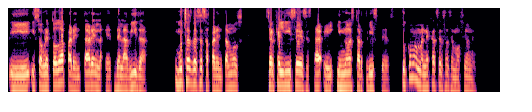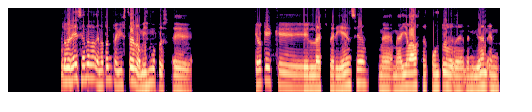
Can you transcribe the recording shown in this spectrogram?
y, y sobre todo aparentar en la- eh, de la vida. Muchas veces aparentamos ser felices estar, y, y no estar tristes. ¿Tú cómo manejas esas emociones? Lo venía diciendo en, otra entrevista lo mismo, pues eh, creo que, que la experiencia me, me ha llevado hasta el punto de, de mi vida en, en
